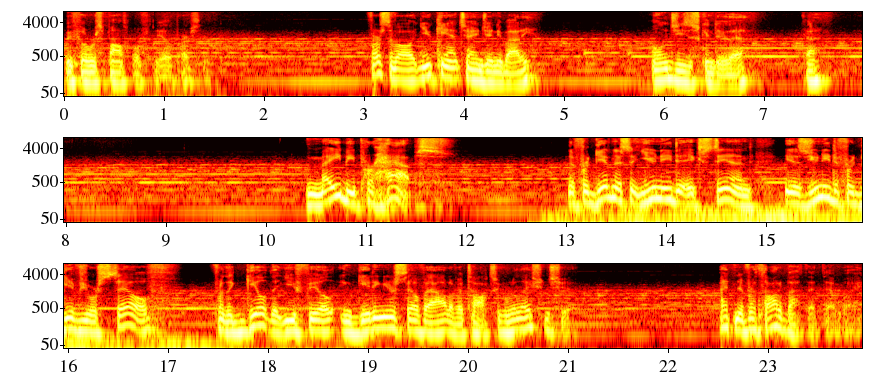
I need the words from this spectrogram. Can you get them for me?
We feel responsible for the other person. First of all, you can't change anybody. Only Jesus can do that. Okay? Maybe, perhaps, the forgiveness that you need to extend is you need to forgive yourself for the guilt that you feel in getting yourself out of a toxic relationship. I'd never thought about that that way.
